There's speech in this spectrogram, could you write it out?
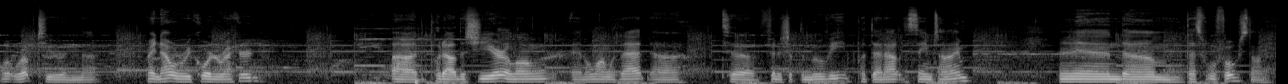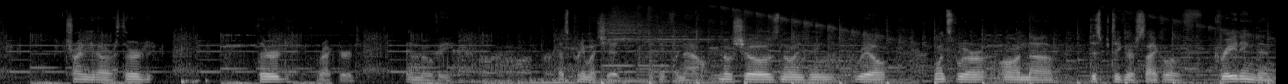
what we're up to. And uh, right now we're recording a record uh, to put out this year, along and along with that uh, to finish up the movie, put that out at the same time, and um, that's what we're focused on, trying to get our third third record and movie. That's pretty much it, I think, for now. No shows, no anything real. Once we're on uh, this particular cycle of creating, then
